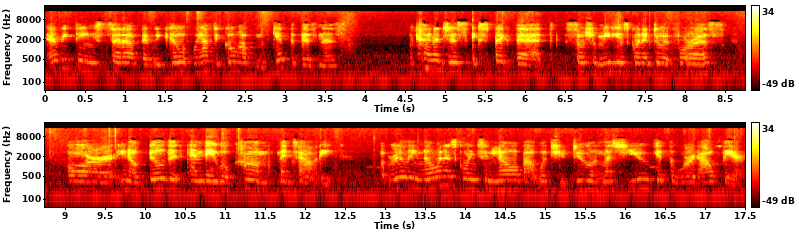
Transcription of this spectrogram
everything set up and we go we have to go up and get the business, we kind of just expect that social media is going to do it for us or, you know, build it and they will come mentality. But really, no one is going to know about what you do unless you get the word out there.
